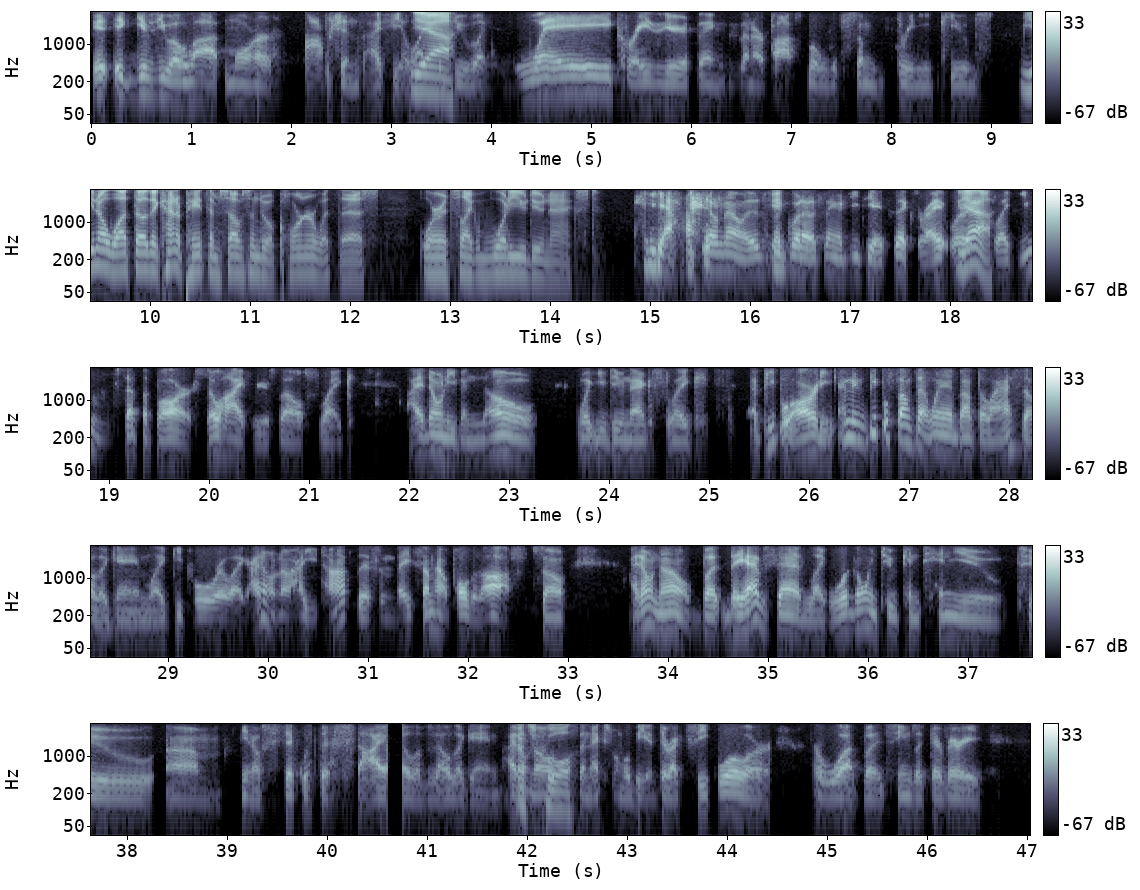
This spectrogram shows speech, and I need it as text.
it, it gives you a lot more options. I feel like yeah. to do like way crazier things than are possible with some 3D cubes. You know what though? They kind of paint themselves into a corner with this, where it's like, what do you do next? Yeah, I don't know. It's it, like what I was saying with GTA 6, right? Where yeah. it's like you've set the bar so high for yourself. Like, I don't even know what you do next. Like, uh, people already, I mean, people felt that way about the last Zelda game. Like, people were like, I don't know how you top this, and they somehow pulled it off. So, I don't know, but they have said like we're going to continue to um, you know stick with this style of Zelda game. I don't That's know cool. if the next one will be a direct sequel or or what, but it seems like they're very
